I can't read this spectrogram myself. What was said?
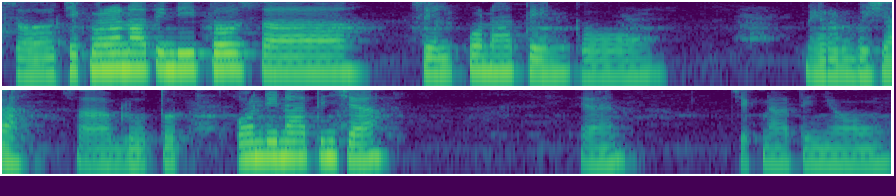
So, check muna natin dito sa cellphone natin kung meron ba siya sa Bluetooth. On din natin siya. Yan. Check natin yung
